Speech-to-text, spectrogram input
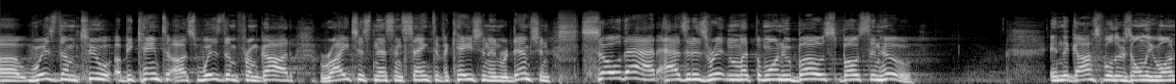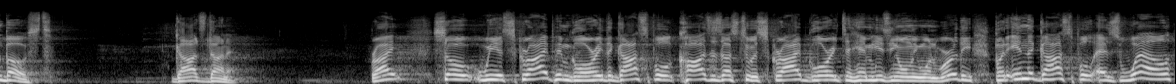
uh, wisdom too uh, became to us wisdom from God, righteousness and sanctification and redemption, so that, as it is written, let the one who boasts boast in who? In the gospel, there's only one boast. God's done it. Right? So we ascribe him glory. The gospel causes us to ascribe glory to him. He's the only one worthy. But in the gospel as well,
